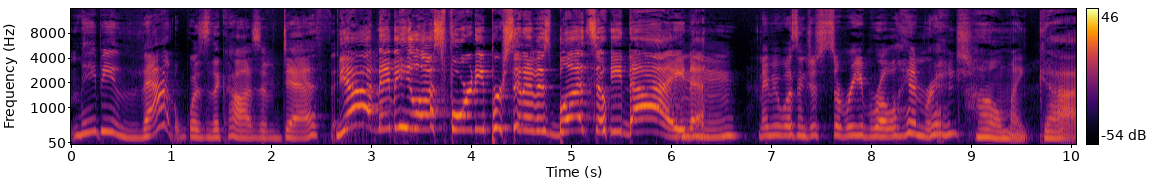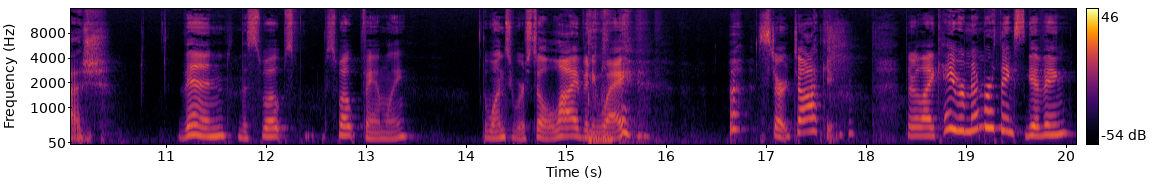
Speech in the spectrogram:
maybe that was the cause of death. Yeah, maybe he lost 40% of his blood, so he died. Mm-hmm. Maybe it wasn't just cerebral hemorrhage. Oh my gosh. Then the Swopes, Swope family, the ones who are still alive anyway, start talking. They're like, hey, remember Thanksgiving?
